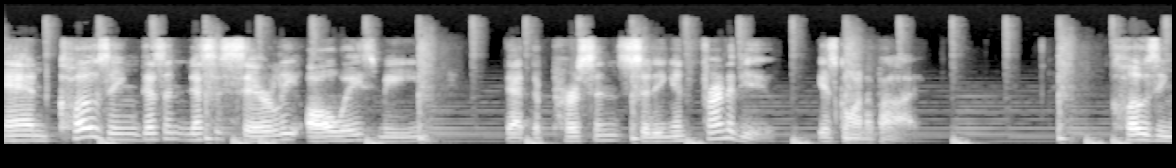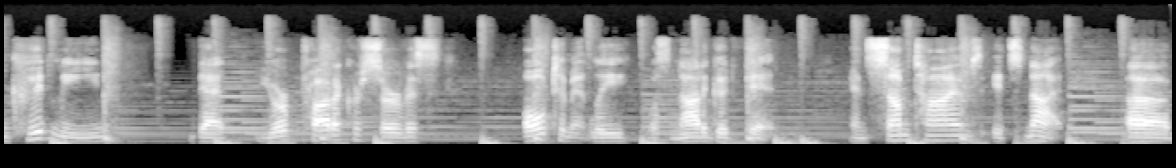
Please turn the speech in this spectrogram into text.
And closing doesn't necessarily always mean that the person sitting in front of you is going to buy. Closing could mean that your product or service ultimately was not a good fit. And sometimes it's not. Um,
